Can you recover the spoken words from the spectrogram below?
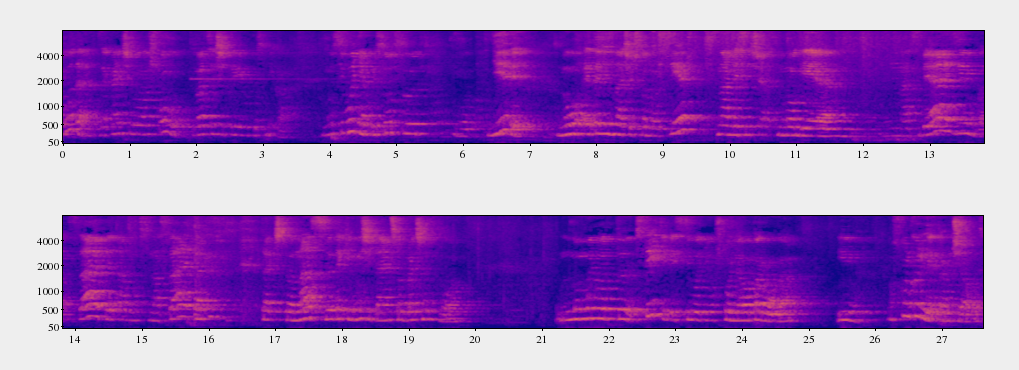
года заканчивала школу 24 выпускника. Но сегодня присутствуют вот, 9, но это не значит, что мы все. С нами сейчас многие на связи, в WhatsApp, там, на сайтах. Так что нас все-таки мы считаем, что большинство. Ну, мы вот э, встретились сегодня у школьного порога, и ну, сколько лет промчалось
